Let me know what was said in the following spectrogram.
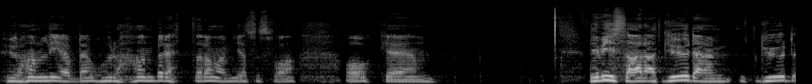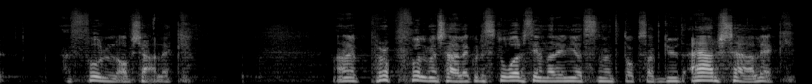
hur han levde och hur han berättade om vem Jesus var. Och, eh, det visar att Gud är en Gud är full av kärlek. Han är proppfull med kärlek och det står senare i Nya Testamentet också att Gud är kärlek.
